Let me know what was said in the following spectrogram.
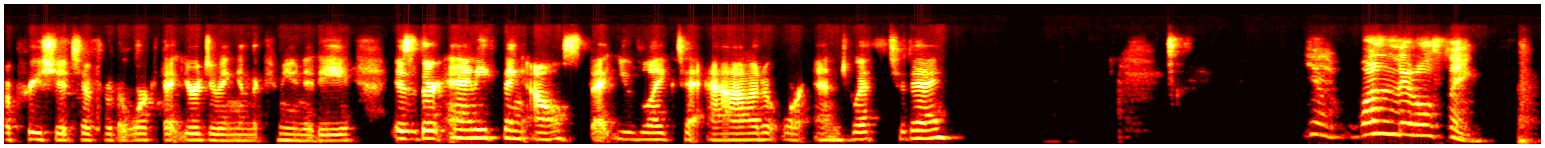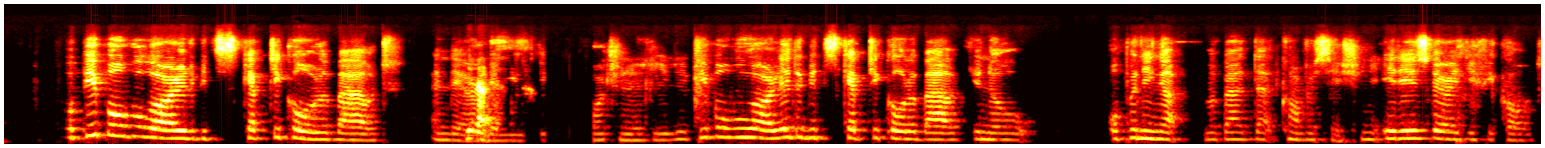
appreciative for the work that you're doing in the community. Is there anything else that you'd like to add or end with today? Yeah, one little thing. For people who are a little bit skeptical about, and there yes. are unfortunately, people who are a little bit skeptical about, you know, opening up about that conversation, it is very difficult.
